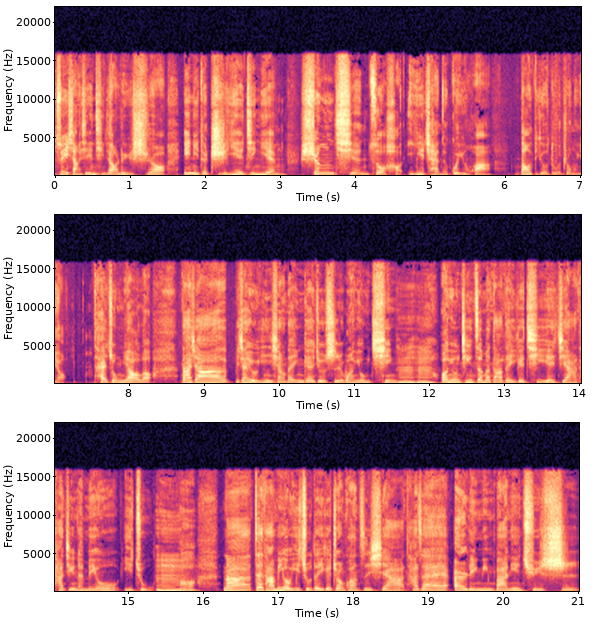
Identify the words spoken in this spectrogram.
所以想先请教律师哦，以你的职业经验，生前做好遗产的规划到底有多重要？太重要了，大家比较有印象的应该就是王永庆。嗯哼，王永庆这么大的一个企业家，他竟然没有遗嘱。嗯啊，那在他没有遗嘱的一个状况之下，他在二零零八年去世。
